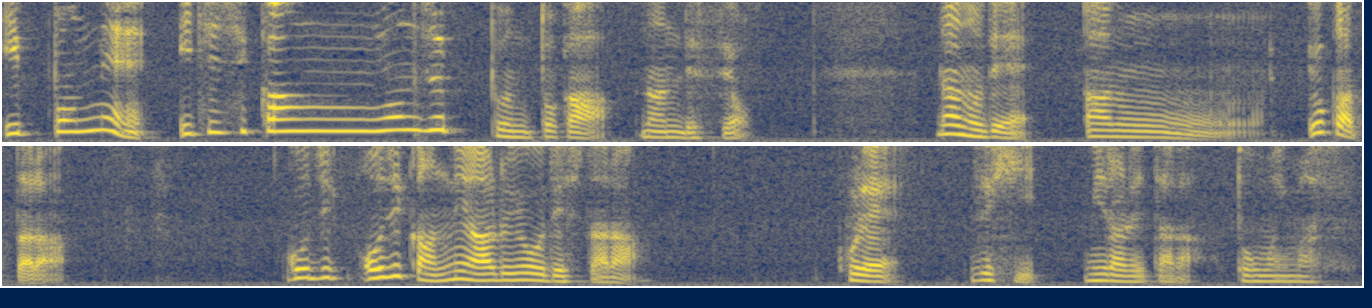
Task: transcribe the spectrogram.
1本ね1時間40分とかなんですよ。なのであのよかったらごじお時間ねあるようでしたらこれぜひ見られたらと思います。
